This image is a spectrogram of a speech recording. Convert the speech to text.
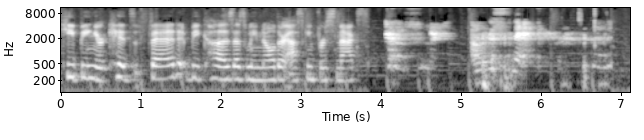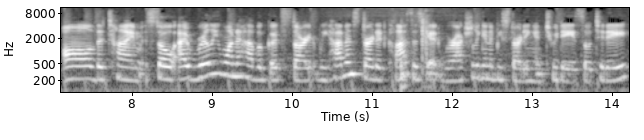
keeping your kids fed because as we know, they're asking for snacks. All the time. So i really want to have a good start. We haven't started classes yet. We're actually going to be starting in two days. So today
